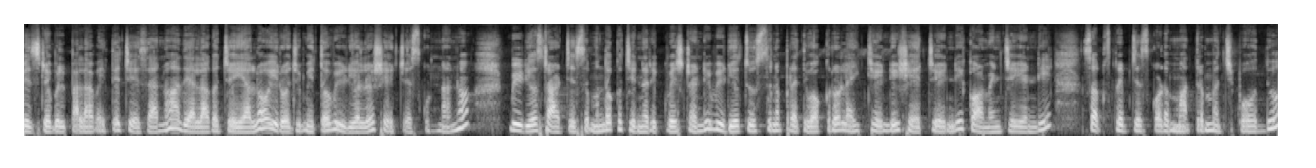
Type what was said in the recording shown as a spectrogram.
వెజిటేబుల్ పలావ్ అయితే చేశాను. అది ఎలాగ చేయాలో ఈరోజు మీతో వీడియోలో షేర్ చేసుకుంటున్నాను. వీడియో స్టార్ట్ చేసే ముందు ఒక చిన్న రిక్వెస్ట్ అండి. వీడియో చూస్తున్న ప్రతి ఒక్కరూ లైక్ చేయండి షేర్ చేయండి కామెంట్ చేయండి. సబ్స్క్రైబ్ చేసుకోవడం మాత్రం మర్చిపోవద్దు.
